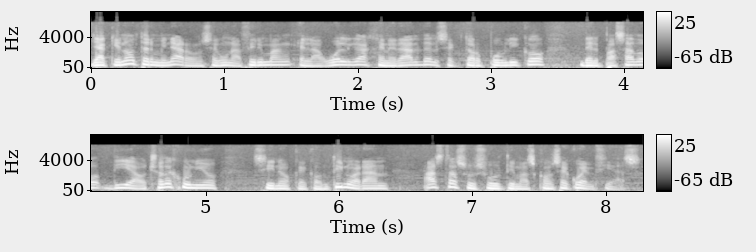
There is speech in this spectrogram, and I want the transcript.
ya que no terminaron, según afirman, en la huelga general del sector público del pasado día 8 de junio, sino que continuarán hasta sus últimas consecuencias.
